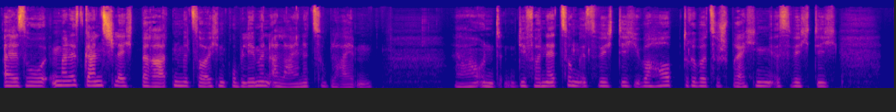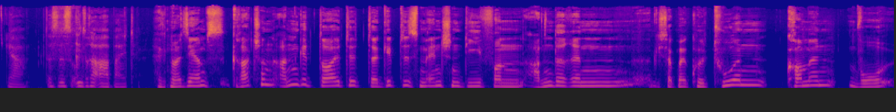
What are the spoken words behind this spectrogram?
Also man ist ganz schlecht beraten, mit solchen Problemen alleine zu bleiben. Ja, und die Vernetzung ist wichtig, überhaupt drüber zu sprechen ist wichtig ja, das ist unsere Arbeit. Herr Knoll, Sie haben es gerade schon angedeutet, da gibt es Menschen, die von anderen, ich sag mal, Kulturen kommen, wo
